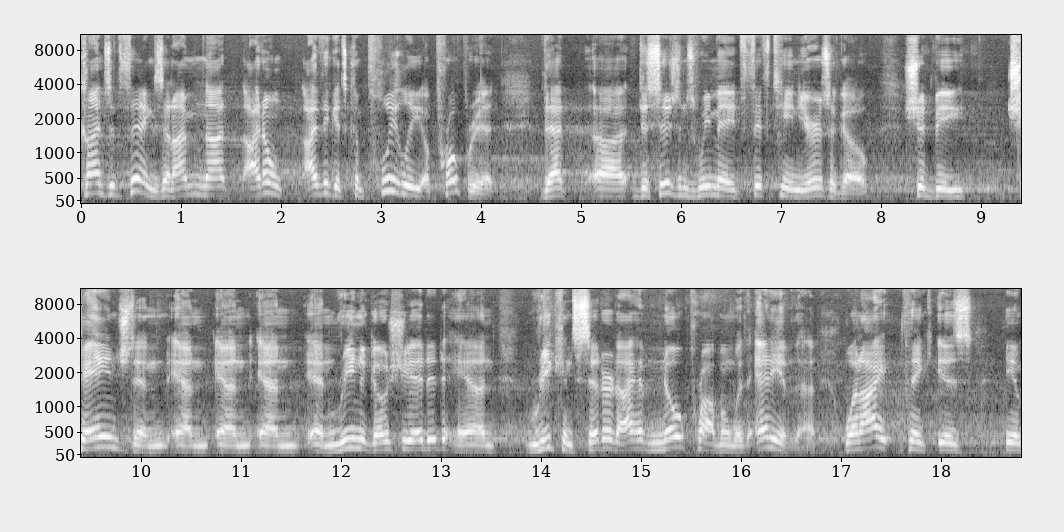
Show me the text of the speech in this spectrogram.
kinds of things. And I'm not, I don't, I think it's completely appropriate that uh, decisions we made 15 years ago should be changed and, and, and, and, and renegotiated and reconsidered. I have no problem with any of that. What I think is uh,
